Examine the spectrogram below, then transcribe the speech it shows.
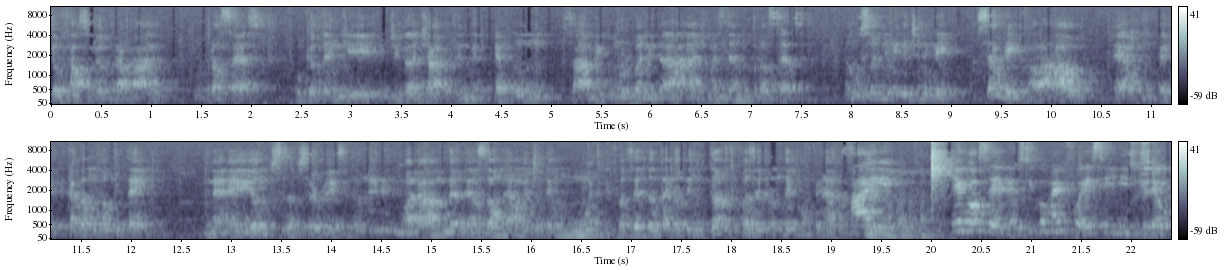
Eu faço o meu trabalho no processo. O que eu tenho que digladiar, tenho é com, sabe, com urbanidade, mas dentro do processo. Eu não sou inimiga de ninguém. Se alguém falar algo, é um, é- cada um dá o que tem. Né? Eu não preciso absorver isso. Então, tenho que morar, não dê atenção. Realmente eu tenho muito o que fazer. Tanto é que eu tenho tanto o que fazer que eu não dei confiança. Aí, e você, Deus, e como é que foi esse início seu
